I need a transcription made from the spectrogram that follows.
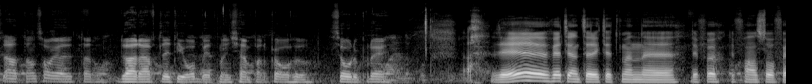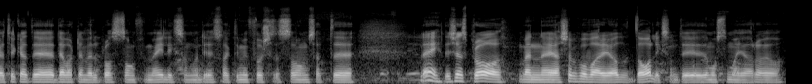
Zlatan sa ju att du hade haft lite jobbigt men kämpade på. Hur såg du på det? Ja, det vet jag inte riktigt men eh, det får, det får han stå för. Jag tycker att det, det har varit en väldigt bra säsong för mig liksom, och det är sagt det är min första säsong så att eh, nej, det känns bra men jag kämpar på varje dag liksom. Det, det måste man göra och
